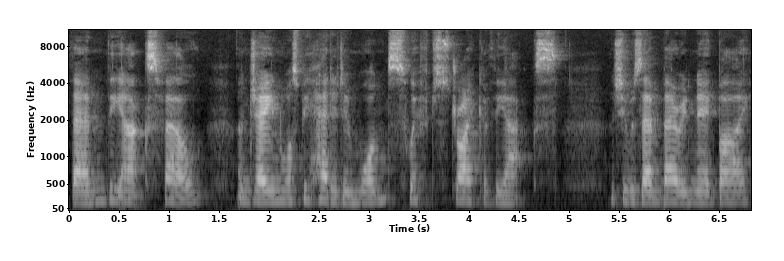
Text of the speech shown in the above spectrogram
Then the axe fell, and Jane was beheaded in one swift strike of the axe, and she was then buried nearby.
